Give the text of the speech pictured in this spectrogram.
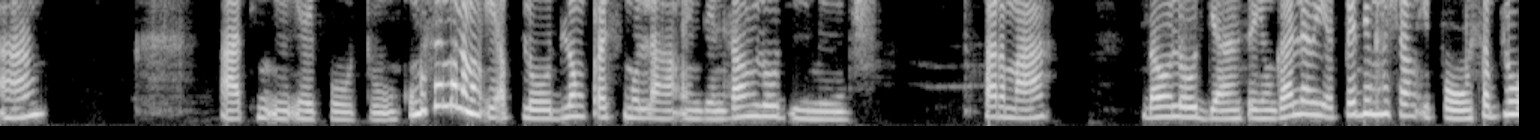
ang ating AI photo. Kung gusto mo namang i-upload, lang press mo lang and then download image para ma download yan sa iyong gallery at pwede mo siyang i-post sa Blue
